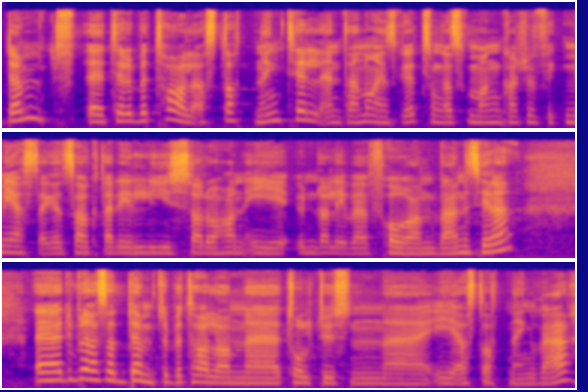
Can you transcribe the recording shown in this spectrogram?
dømt eh, til å betale erstatning til en tenåringsgutt, som ganske mange kanskje fikk med seg en sak der de lyser han i underlivet foran vennene sine. Eh, De ble altså dømt til å betale han eh, 12 000 eh, i erstatning hver.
